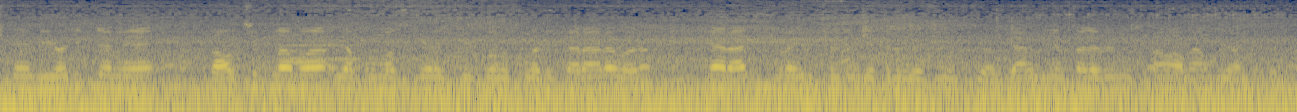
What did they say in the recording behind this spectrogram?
işte biyodiklemi, dalçıklama yapılması gerektiği konusunda bir karara varıp derhal burayı bir çözüm getirilmesini istiyoruz. Yani bizim talebimiz tamamen bu yönde.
